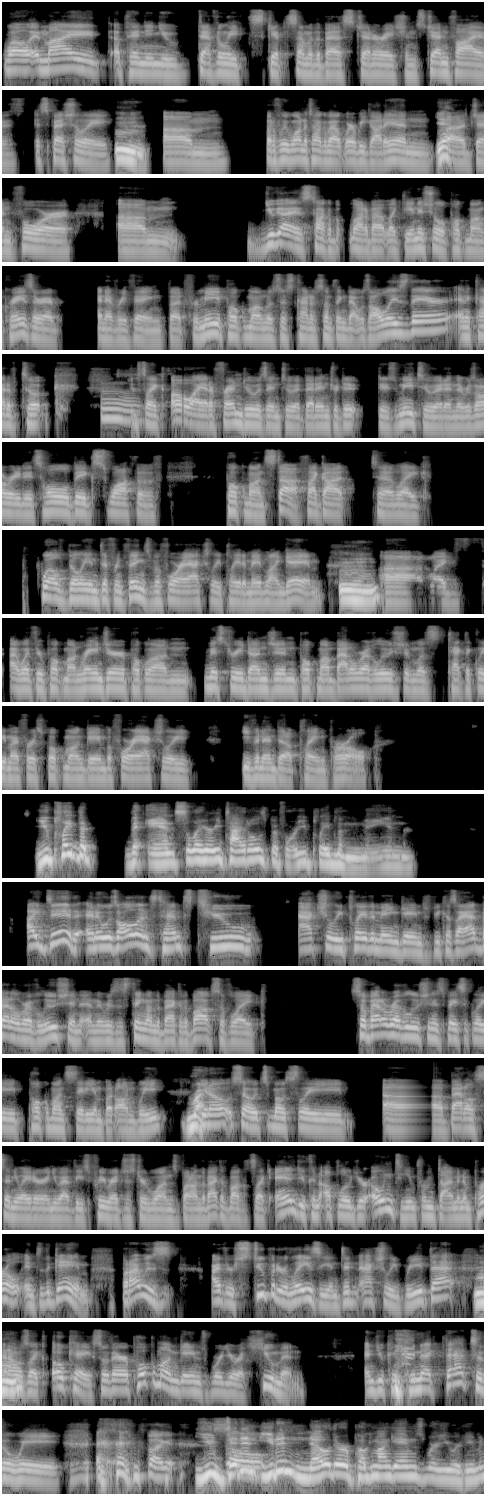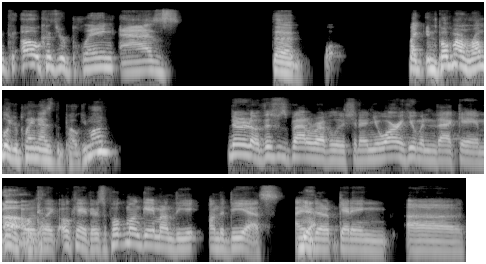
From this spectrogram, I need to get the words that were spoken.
well, in my opinion, you definitely skipped some of the best generations, Gen Five especially. Mm, Um, but if we want to talk about where we got in, Yeah. uh, Gen Four, um, you guys talk a lot about like the initial Pokemon craze or and everything, but for me, Pokemon was just kind of something that was always there, and it kind of took Mm. just like, oh, I had a friend who was into it that introduced me to it, and there was already this whole big swath of Pokemon stuff. I got to like 12 billion different things before I actually played a mainline game. mhm. Uh, like I went through Pokemon Ranger, Pokemon Mystery Dungeon, Pokemon Battle Revolution was technically my first Pokemon game before I actually even ended up playing Pearl. You played the the ancillary titles before you played the main. I did, and it was all an attempt to actually play the main games because I had Battle Revolution, and there was this thing on the back of the box of like, so Battle Revolution is basically Pokemon Stadium but on Wii, Right. you know. So it's mostly uh, a battle simulator, and you have these pre-registered ones. But on the back of the box, it's like, and you can upload your own team from Diamond and Pearl into the game. But I was either stupid or lazy and didn't actually read that, and I Mhm. was like, okay, so there are Pokemon games where you're a human. And you can connect that to the Wii, and fuck, You didn't you didn't know there were Pokemon games where you were human? Oh, because you're playing as the like in Pokemon Rumble, you're playing as the Pokemon? No, no, no. This was Battle Revolution, and you are a human in that game. Oh, I was okay. like, okay, there's a Pokemon game on the on the DS. I Yeah. ended up getting uh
